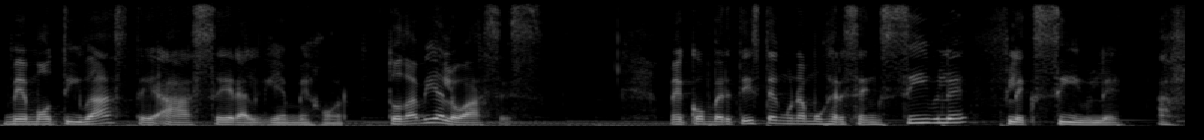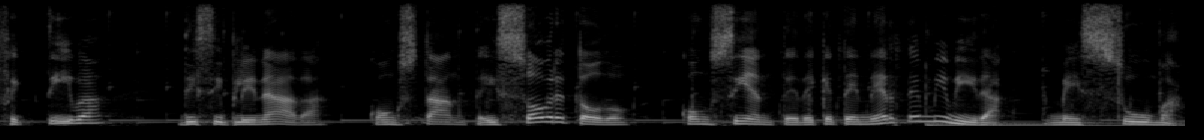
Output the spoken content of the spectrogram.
me motivaste a hacer alguien mejor. Todavía lo haces. Me convertiste en una mujer sensible, flexible, afectiva, disciplinada, constante y sobre todo consciente de que tenerte en mi vida me suma.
